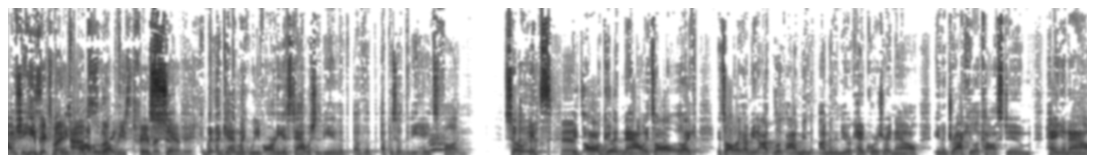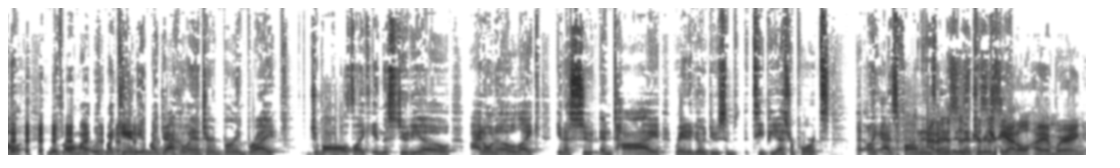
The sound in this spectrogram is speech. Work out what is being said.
I'm sure He picks my absolute like- least favorite so- candy. But again, like we've already established at the beginning of the, of the episode that he hates fun. So it's Yeah. it's all good now. It's all like it's all like I mean, I, look, I'm in I'm in the New York headquarters right now in a Dracula costume, hanging out with all my with my candy and my jack o' lantern burning bright. Geballe's like in the studio. I don't know, like in a suit and tie, ready to go do some TPS reports, like as fun as Adam, this is this is. Seattle. I am wearing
